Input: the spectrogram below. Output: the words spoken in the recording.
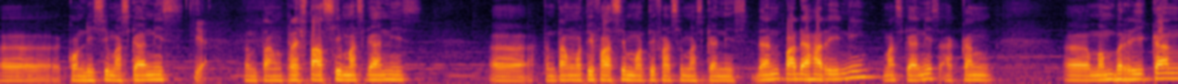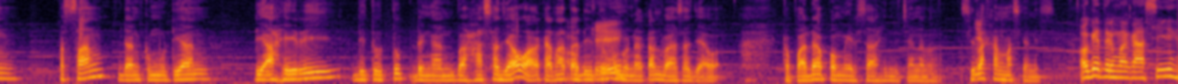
eh, kondisi Mas Ganis, Ya. tentang prestasi Mas Ganis, eh, tentang motivasi-motivasi Mas Ganis. Dan pada hari ini Mas Ganis akan eh, memberikan pesan dan kemudian diakhiri ditutup dengan bahasa Jawa karena tadi itu menggunakan bahasa Jawa kepada pemirsa Hindu Channel. Silahkan Mas Ganis. Oke, terima kasih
